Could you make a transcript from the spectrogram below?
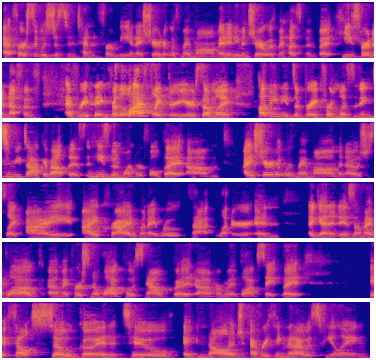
at first it was just intended for me and I shared it with my mom. I didn't even share it with my husband, but he's heard enough of everything for the last like three years. So I'm like, hubby needs a break from listening to me talk about this. And he's been wonderful. But um, I shared it with my mom and I was just like, I, I cried when I wrote that letter. And again, it is on my blog, uh, my personal blog post now, but, um, or my blog site, but it felt so good to acknowledge everything that I was feeling,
